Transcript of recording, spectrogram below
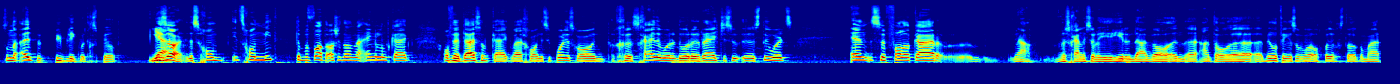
zonder uitpubliek wordt gespeeld. Bizar. Dat is gewoon, het is gewoon niet te bevatten. Als je dan naar Engeland kijkt of naar Duitsland kijkt, waar gewoon de supporters gewoon gescheiden worden door een rijtje stewards. En ze vallen elkaar, uh, ja, waarschijnlijk zullen hier, hier en daar wel een uh, aantal middelvingers omhoog worden gestoken, maar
